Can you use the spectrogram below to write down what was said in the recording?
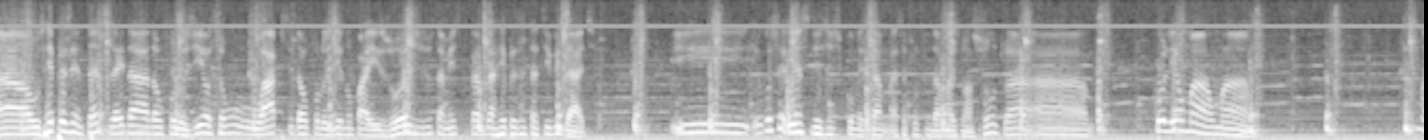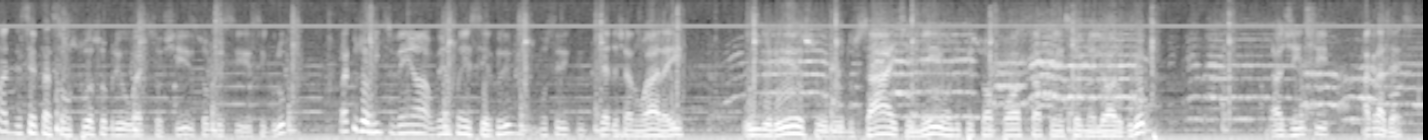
ah, os representantes aí da, da ufologia, são o ápice da ufologia no país hoje, justamente por causa da representatividade. E eu gostaria, antes de a gente começar a se aprofundar mais no assunto, a, a colher uma, uma, uma dissertação sua sobre o ExoX, sobre esse, esse grupo, para que os ouvintes venham, venham conhecer. Inclusive, você quiser deixar no ar aí o endereço do, do site, e-mail, onde o pessoal possa conhecer melhor o grupo, a gente agradece.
